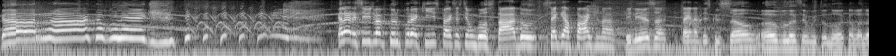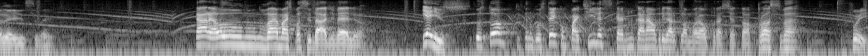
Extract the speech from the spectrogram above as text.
Caraca, moleque. Galera, esse vídeo vai ficando por aqui. Espero que vocês tenham gostado. Segue a página, beleza? Que tá aí na descrição. A ambulância é muito louca, mano. Olha isso, velho. Cara, ela não, não, vai mais pra cidade, velho. E é isso. Gostou? Clica no gostei, compartilha, se inscreve no canal. Obrigado pela moral por assistir. Até a próxima. Fui.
